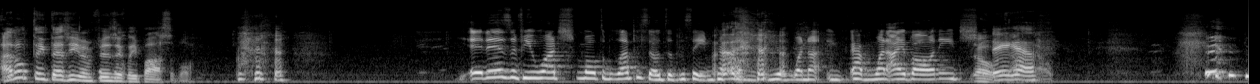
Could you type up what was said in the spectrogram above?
I don't think that's even physically possible. It is if you watch multiple episodes at the same time. you have one. You have one eyeball on each. Oh, There you God, go. no.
